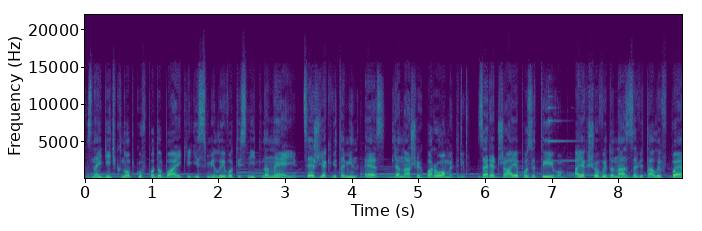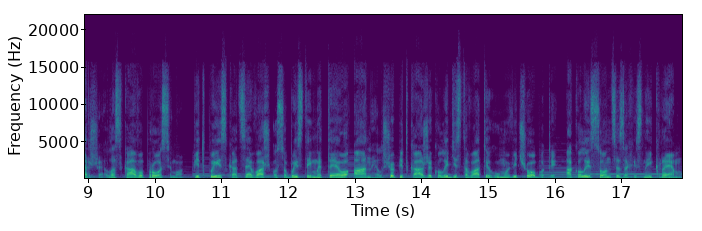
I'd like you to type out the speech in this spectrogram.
Знайдіть кнопку вподобайки і сміливо тисніть на неї. Це ж як вітамін С для наших барометрів. Заряджає позитивом. А якщо ви до нас завітали вперше, ласкаво просимо. Підписка це ваш особистий метеоангел, що підкаже, коли діставати гумові чоботи, а коли сонцезахисний крем.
